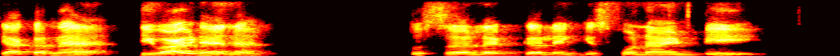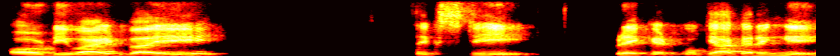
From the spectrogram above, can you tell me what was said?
क्या करना है? डिवाइड है ना? तो सेलेक्ट कर लेंगे इसको 90 और डिवाइड बाई सिक्सटी ब्रैकेट को क्या करेंगे?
